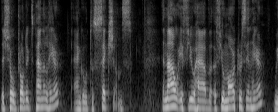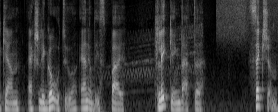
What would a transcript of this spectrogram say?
the show projects panel here and go to sections. And now if you have a few markers in here, we can actually go to any of these by clicking that uh, section.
